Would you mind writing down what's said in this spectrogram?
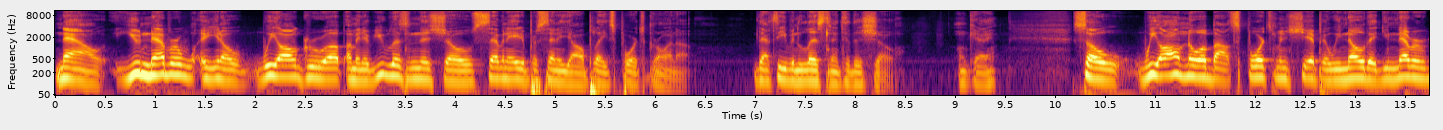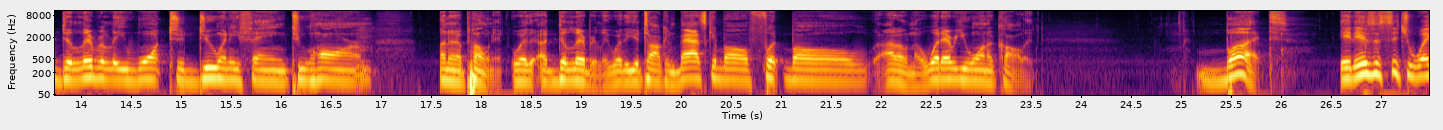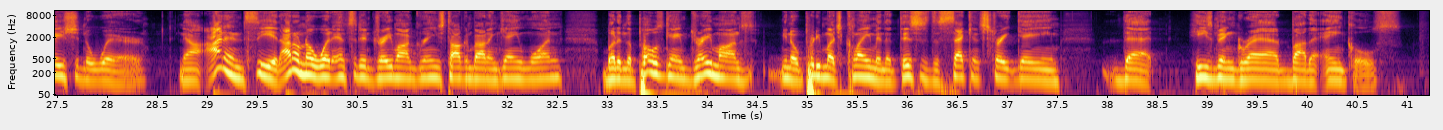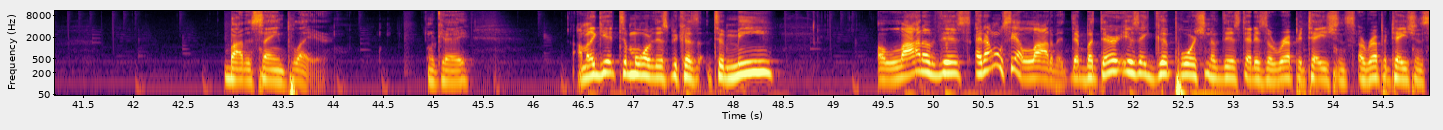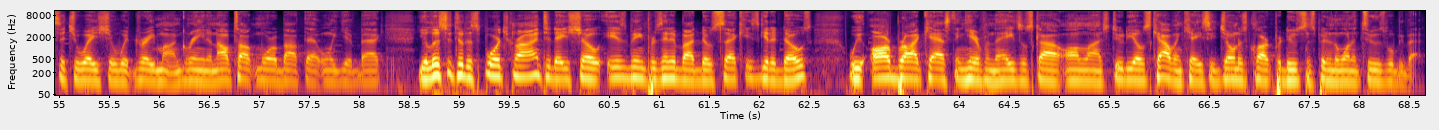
Now, you never, you know, we all grew up. I mean, if you listen to this show, 70, 80% of y'all played sports growing up. That's even listening to this show. Okay. So we all know about sportsmanship and we know that you never deliberately want to do anything to harm an opponent, whether uh, deliberately, whether you're talking basketball, football, I don't know, whatever you want to call it. But it is a situation to where now I didn't see it. I don't know what incident Draymond Green's talking about in game one, but in the post game, Draymond's, you know, pretty much claiming that this is the second straight game that he's been grabbed by the ankles by the same player. Okay. I'm going to get to more of this because to me, a lot of this, and I won't say a lot of it, but there is a good portion of this that is a reputation, a reputation situation with Draymond Green, and I'll talk more about that when we get back. You listen to the Sports Grind. Today's show is being presented by Dos Equis. Get a dose. We are broadcasting here from the Hazel Sky Online Studios. Calvin Casey, Jonas Clark producing, spinning the one and twos. We'll be back.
